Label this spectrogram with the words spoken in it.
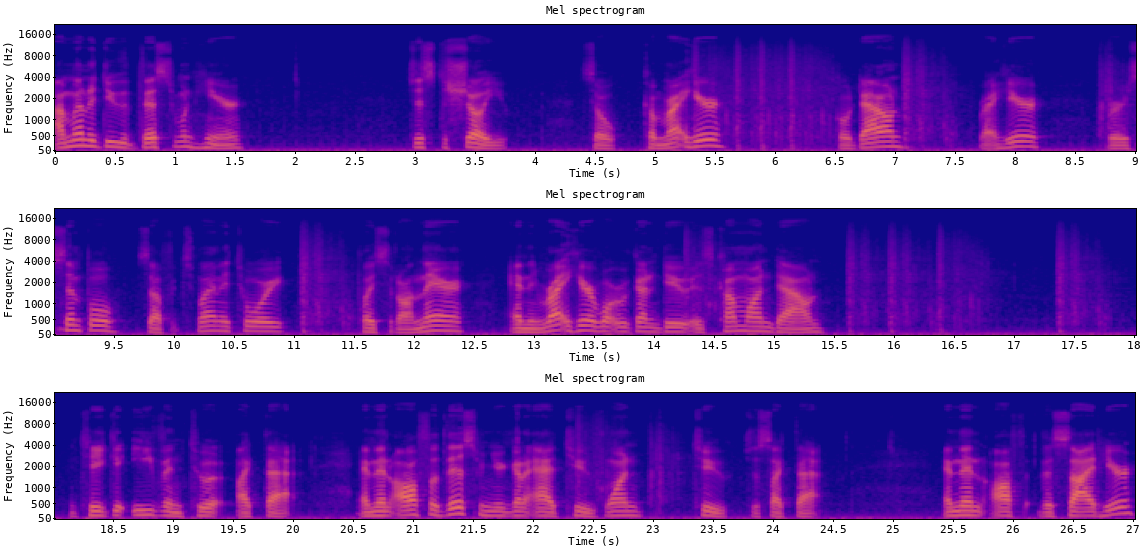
I'm going to do this one here just to show you. So come right here, go down, right here, very simple, self-explanatory, place it on there, and then right here what we're going to do is come on down and take it even to it like that. And then off of this one you're going to add two, one, two, just like that. And then off the side here,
